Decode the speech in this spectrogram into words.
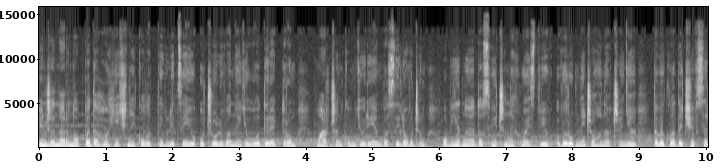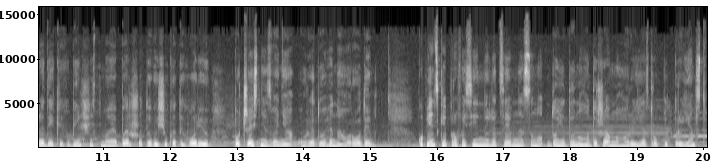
Інженерно-педагогічний колектив ліцею, очолюваний його директором Марченком Юрієм Васильовичем, об'єднує досвідчених майстрів виробничого навчання та викладачів, серед яких більшість має першу та вищу категорію почесні звання урядові нагороди. Куп'янський професійний ліцей внесено до єдиного державного реєстру підприємств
